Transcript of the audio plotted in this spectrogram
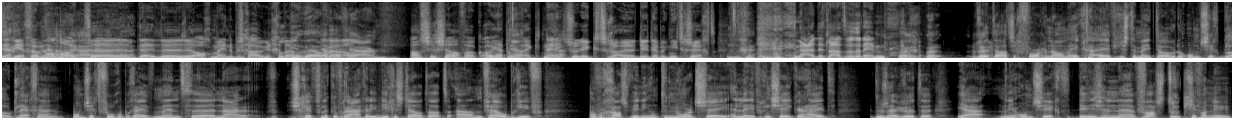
Ja. Die heeft ook nog nooit ja, ja, ja. eh, De, de, de algemene beschouwingen gedaan. Jawel, Jawel. vorig jaar. Als zichzelf ook. Oh, je hebt Ja. gelijk. Nee, sorry, ik, schra- dit heb ik niet gezegd. nou, dit laten we erin. Maar, maar Rutte had zich voorgenomen, ik ga eventjes de methode omzicht blootleggen. Omzicht vroeg op een gegeven moment eh, naar schriftelijke vragen die hij gesteld had aan vuilbrief over gaswinning op de Noordzee en leveringszekerheid. Toen zei Rutte, ja meneer Omzicht, dit is een eh, vast trucje van u.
